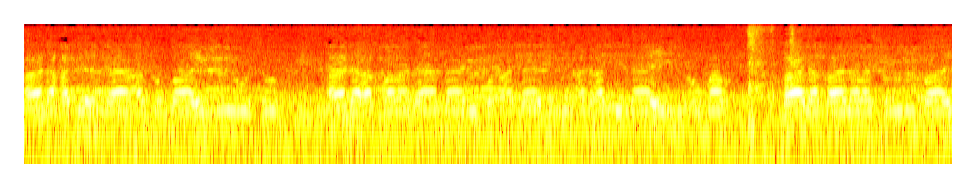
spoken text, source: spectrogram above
قال حدثنا عبد الله بن يوسف قال أخبرنا مالك عن نافع عن عبد الله بن عمر قال قال رسول الله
